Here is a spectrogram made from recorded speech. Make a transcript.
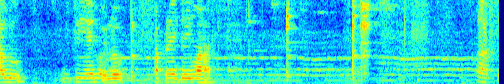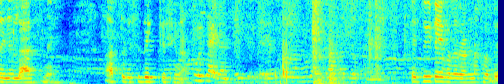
আলু দিয়ে হইল আপনার যেই মাছ। আর তো যে লাশ নেই। আর তো কিছু দেখতেছি না। এই দুইটাই বলে রান্না হবে।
